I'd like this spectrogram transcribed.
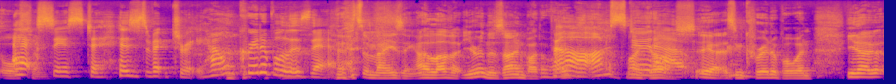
awesome. access to His victory. How incredible is that? That's amazing. I love it. You're in the zone, by the way. Oh, I'm My stirred gosh. up. Yeah, it's incredible. And, you know,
